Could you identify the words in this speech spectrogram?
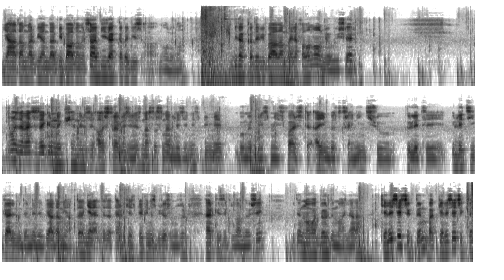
ya adamlar bir anda bir bağlanırsa bir dakikada biz Aa, ne oluyor lan? Bir dakikada bir bağlanmayla falan olmuyor bu işler. O yüzden ben size günlük kendinizi alıştırabileceğiniz nasıl ısınabileceğiniz bir map. Bu map'in ismi var işte Aimbot Training. Şu ületi ületigal midir nedir? Bir adam yaptı. Genelde zaten herkes hepiniz biliyorsunuzdur herkesin kullandığı şey bir de Nova 4'üm hala Keleşe çıktım. Bak keleşe çıktım.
